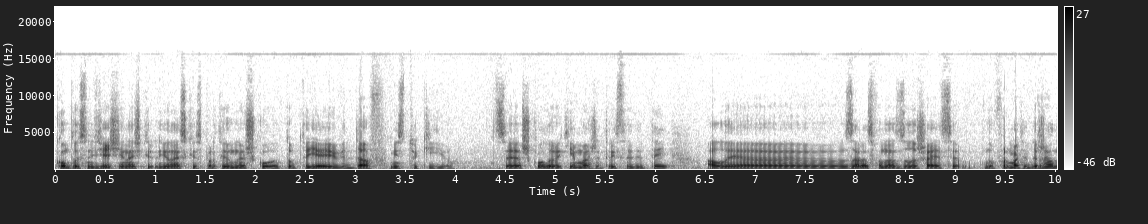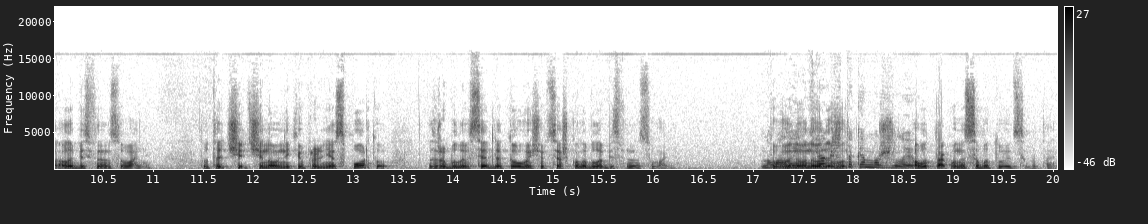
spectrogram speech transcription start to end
комплексної дитячої юнацької- спортивної школи. Тобто я її віддав місту Київ. Це школа, в якій майже 300 дітей, але е, зараз вона залишається ну, в форматі державного, але без фінансування. Тобто чиновники управління спорту зробили все для того, щоб ця школа була без фінансування. Ну, але вони- вони- як вони- ж таке можливо? А от так, вони саботують це питання.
